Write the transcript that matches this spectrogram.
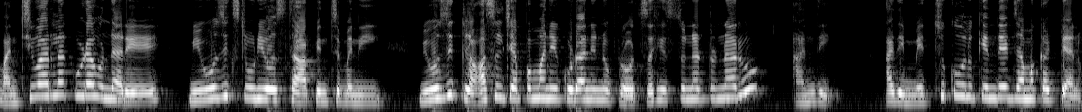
మంచివారిలా కూడా ఉన్నారే. మ్యూజిక్ స్టూడియో స్థాపించమని మ్యూజిక్ క్లాసులు చెప్పమని కూడా నిన్ను ప్రోత్సహిస్తున్నట్టున్నారు? అంది. అది మెచ్చుకోలు కిందే జమ కట్టాను.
